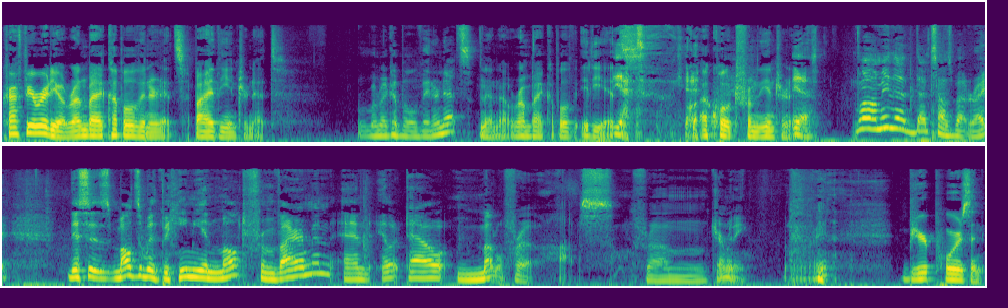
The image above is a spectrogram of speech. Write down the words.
Craft Beer Radio, run by a couple of internets, by the internet. Run by a couple of internets. No, no, run by a couple of idiots. Yes. Okay. A quote from the internet. Yes. Well, I mean that that sounds about right. This is malted with Bohemian malt from Weyermann and Hallertau Mittelfrüh hops from Germany. Right. Beer pours an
